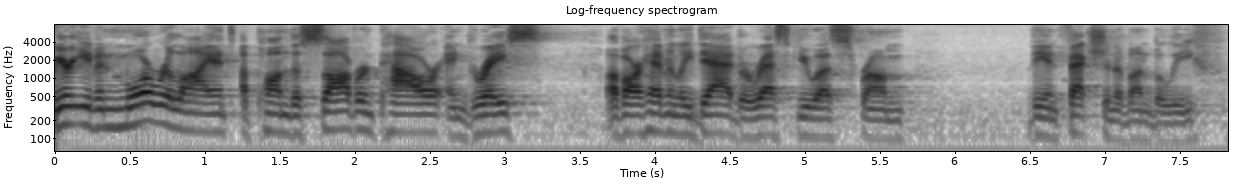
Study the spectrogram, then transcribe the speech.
we are even more reliant upon the sovereign power and grace of our Heavenly Dad to rescue us from the infection of unbelief.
